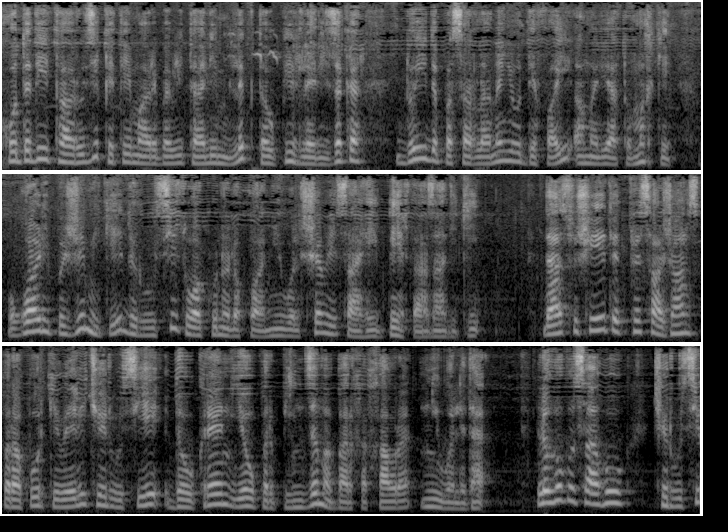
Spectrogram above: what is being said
خو د دې تعرضي قطعې معربوي تعلیم لږ توپیر لري ځکه دوی د پسرلانیو دفاعي عملیاتو مخکې غواړي په ژمي کې د روسي ځواکونو لخوا نیول شوې ساحې بیرته آزادې کړي د اسوشیتد پریس آژانس په راپور کې ویلي چې روسیې د اوکراین یو پر پنځمه برخه خاوره نیولې ده. له هغو ساحو چې روسي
